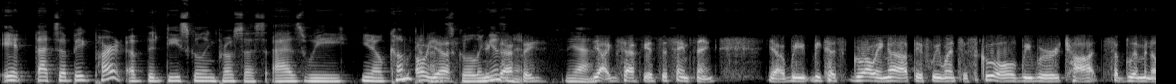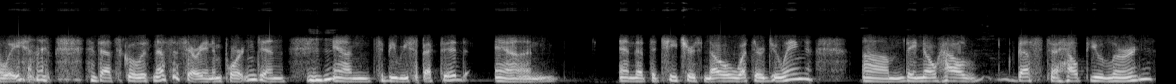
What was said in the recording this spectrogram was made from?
it that's a big part of the deschooling process as we, you know, come to oh, yes, schooling, exactly. isn't it? Yeah. Yeah, exactly. It's the same thing yeah, we because growing up, if we went to school, we were taught subliminally that school is necessary and important, and mm-hmm. and to be respected, and and that the teachers know what they're doing. Um, they know how best to help you learn,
